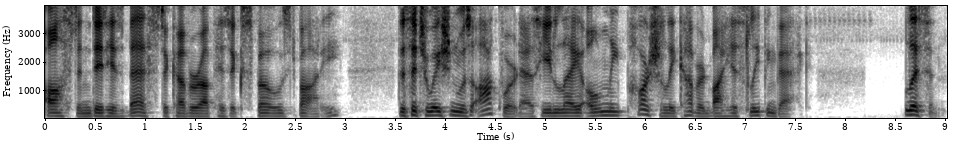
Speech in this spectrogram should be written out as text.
Austin did his best to cover up his exposed body. The situation was awkward as he lay only partially covered by his sleeping bag. Listen,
